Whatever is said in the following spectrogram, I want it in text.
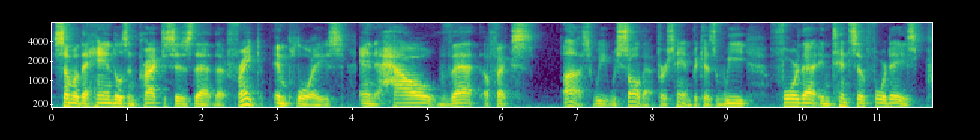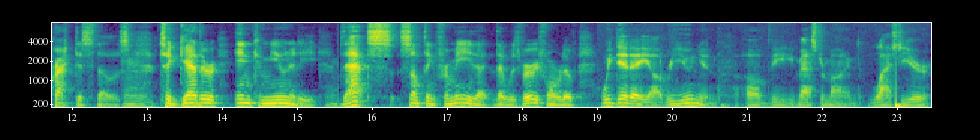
some of the handles and practices that that Frank employs and how that affects us. We we saw that firsthand because we for that intensive four days practice those mm. together in community. Mm. That's something for me that that was very formative. We did a uh, reunion of the mastermind last year,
